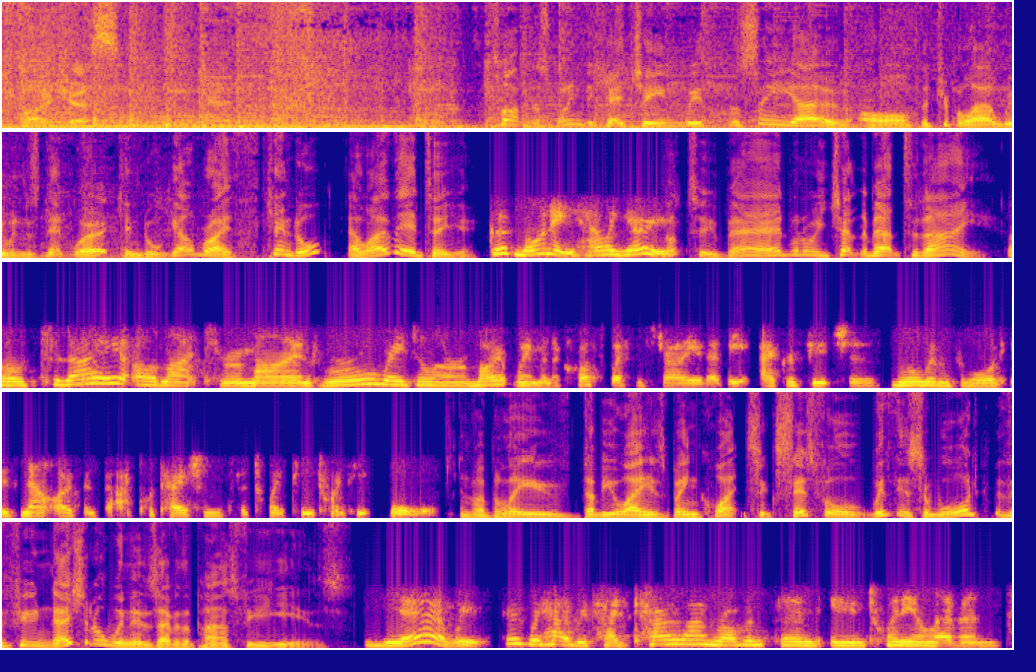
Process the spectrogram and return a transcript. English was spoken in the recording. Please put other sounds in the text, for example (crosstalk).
Focus. Time this morning to catch in with the CEO of the Triple R Women's Network, Kendall Galbraith. Kendall, hello there to you. Good morning. How are you? Not too bad. What are we chatting about today? Well, today I would like to remind rural, regional, and remote women across West Australia that the AgriFutures Rural Women's Award is now open for applications for 2024. And I believe WA has been quite successful with this award, with a few national winners over the past few years. Yeah, we who have we had? We've had Caroline Robinson in 2011,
